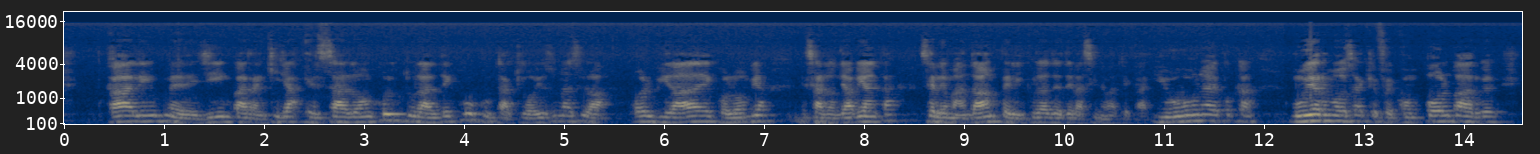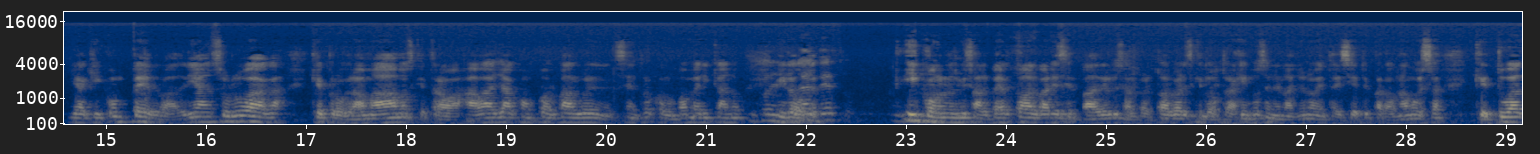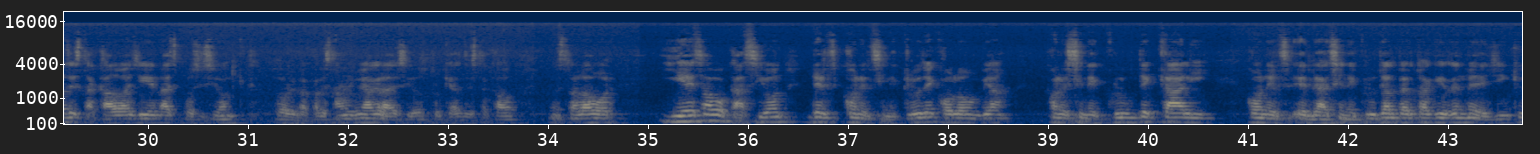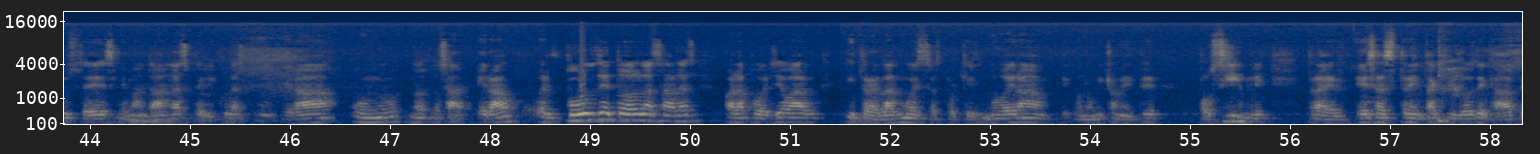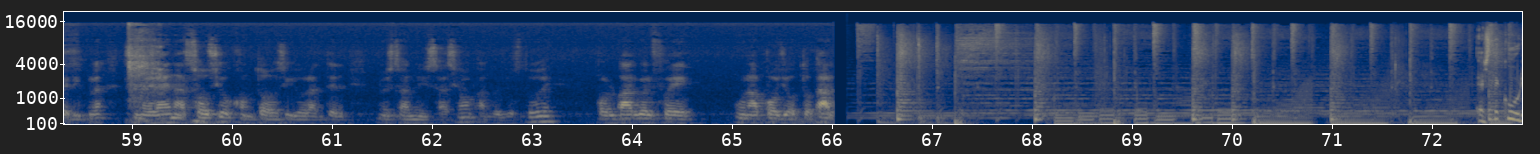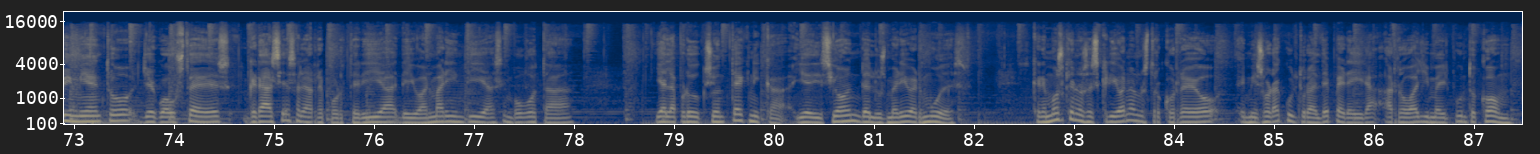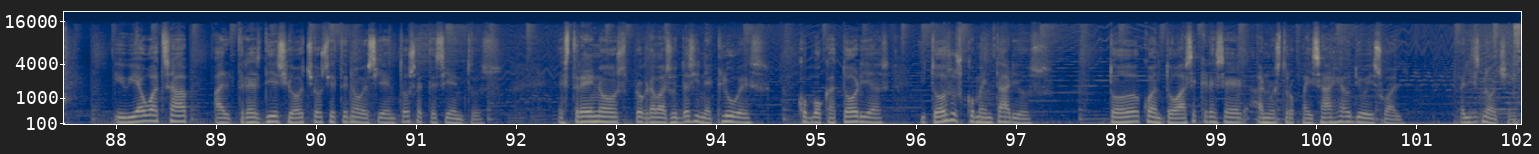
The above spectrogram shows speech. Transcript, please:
Cali, Medellín, Barranquilla, el Salón Cultural de Cúcuta, que hoy es una ciudad olvidada de Colombia, el Salón de Avianca, se le mandaban películas desde la Cinemateca. Y hubo una época muy hermosa que fue con Paul Barber y aquí con Pedro Adrián Zuluaga, que programábamos, que trabajaba ya con Paul Barber en el Centro Colombo Americano. Y, con, Luis Alberto Álvarez, el padre Luis Alberto Álvarez, que lo trajimos en el año 97 para una muestra que tú has destacado allí en la exposición, por la cual estamos muy agradecidos porque has destacado nuestra labor. Y esa vocación con el Cineclub de Colombia, con el Cineclub de Cali, con el, el, cineclub de Alberto Aguirre en Medellín que ustedes le mandaban las películas, era, un, o sea, era el pool de todas las salas para poder llevar y traer las muestras, porque no era económicamente posible traer esas 30 kilos de cada película, sino era en asocio con todos. Y durante nuestra administración, cuando yo estuve, Paul Barber fue un apoyo total. Este cubrimiento llegó a ustedes gracias a la reportería de Iván Marín Díaz en Bogotá y a la producción técnica y edición de Luzmeri Bermúdez. Queremos que nos escriban a nuestro correo emisora cultural de gmail.com y vía WhatsApp al 318-7900-700. Estrenos, programación de cineclubes, convocatorias y todos sus comentarios. Todo cuanto hace crecer a nuestro paisaje audiovisual. Feliz noche.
